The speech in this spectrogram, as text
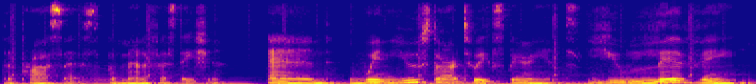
the process of manifestation. And when you start to experience you living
